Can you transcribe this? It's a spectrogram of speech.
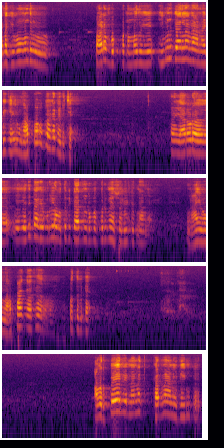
எனக்கு இவன் வந்து படம் புக் பண்ணும்போது இவனுக்காகலாம் நான் நடிக்கல இவங்க அப்பாவுக்காக நடித்தேன் யாரோட எதுக்காக இவரில் ஒத்துக்கிட்டாருன்னு ரொம்ப பெருமையாக சொல்லிட்டு இருந்தாங்க. நான் இவங்க அப்பாவுக்காக ஒத்துக்கிட்டேன். அவர் பேர் என்னன்னா கருணாநிதின்னு பேர்.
